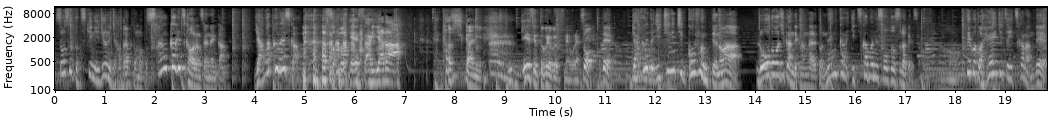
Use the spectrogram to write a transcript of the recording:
そうすると月20日働くと思うと3ヶ月変わるんですよ、年間。やばくないですか？その計算嫌だ。確かに。すげえ説得力ですね、これ。そう。で、逆に言うと1日5分っていうのは、労働時間で考えると年間5日分に相当するわけですよ。っていうことは平日5日なんで、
